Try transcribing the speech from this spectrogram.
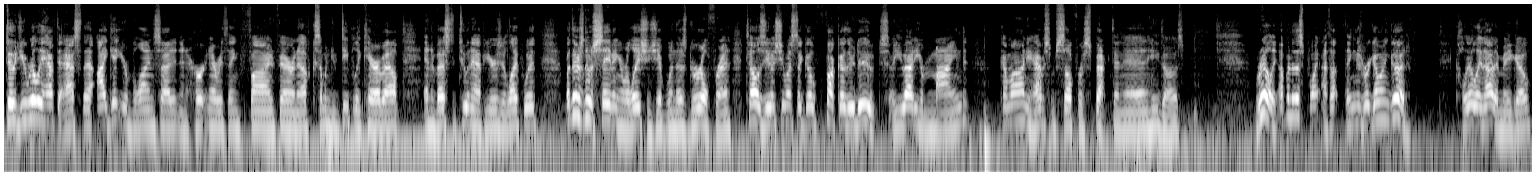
Dude, you really have to ask that. I get you're blindsided and hurt and everything. Fine, fair enough. Someone you deeply care about and invested two and a half years of your life with. But there's no saving a relationship when this girlfriend tells you she wants to go fuck other dudes. Are you out of your mind? Come on, you have some self respect. And, and he does. Really, up until this point, I thought things were going good. Clearly not, amigo.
